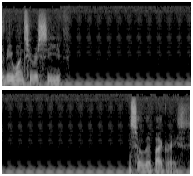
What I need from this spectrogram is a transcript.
To be ones who receive, and so live by grace.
